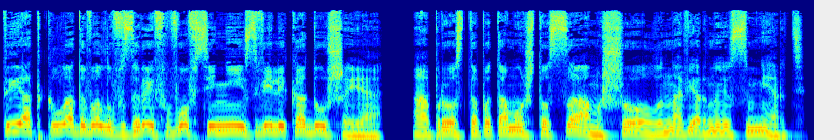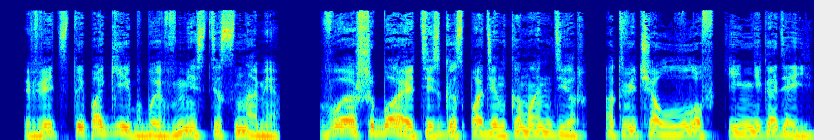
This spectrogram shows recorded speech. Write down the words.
Ты откладывал взрыв вовсе не из великодушия, а просто потому, что сам шел на верную смерть. Ведь ты погиб бы вместе с нами. «Вы ошибаетесь, господин командир», — отвечал ловкий негодяй.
